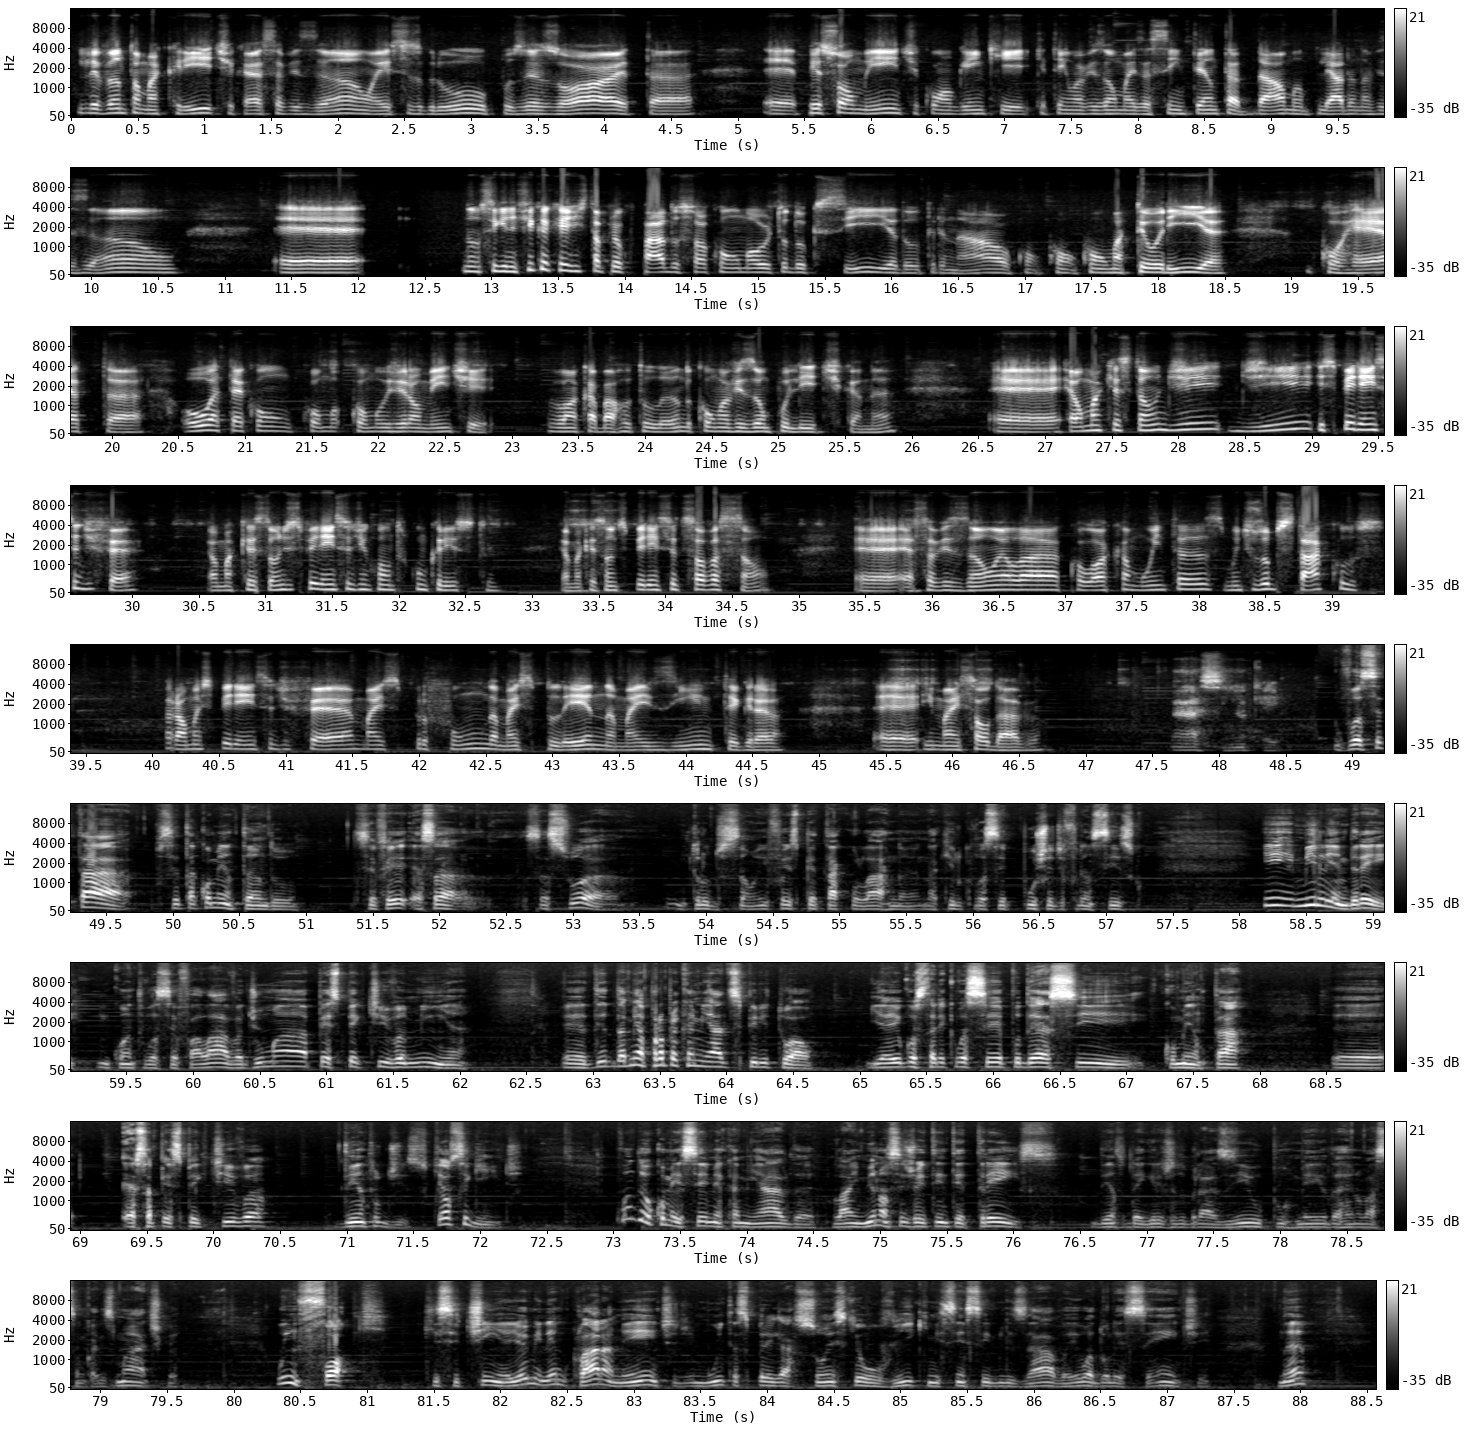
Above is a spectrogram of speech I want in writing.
levanta uma crítica a essa visão, a esses grupos, exorta é, pessoalmente com alguém que, que tem uma visão mais assim, tenta dar uma ampliada na visão. É, não significa que a gente está preocupado só com uma ortodoxia doutrinal, com, com, com uma teoria correta, ou até com como, como geralmente vão acabar rotulando com uma visão política, né? é, é uma questão de, de experiência de fé. É uma questão de experiência de encontro com Cristo. É uma questão de experiência de salvação. É, essa visão ela coloca muitas, muitos obstáculos para uma experiência de fé mais profunda, mais plena, mais íntegra é, e mais saudável. Ah, sim, ok. Você está você tá comentando, você fez essa, essa sua introdução aí foi espetacular na, naquilo que você puxa de Francisco. E me lembrei, enquanto você falava, de uma perspectiva minha, é, de, da minha própria caminhada espiritual. E aí eu gostaria que você pudesse comentar é, essa perspectiva dentro disso, que é o seguinte: quando eu comecei minha caminhada lá em 1983, dentro da Igreja do Brasil, por meio da renovação carismática, o enfoque que se tinha, e eu me lembro claramente de muitas pregações que eu ouvi que me sensibilizava, eu adolescente, né?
